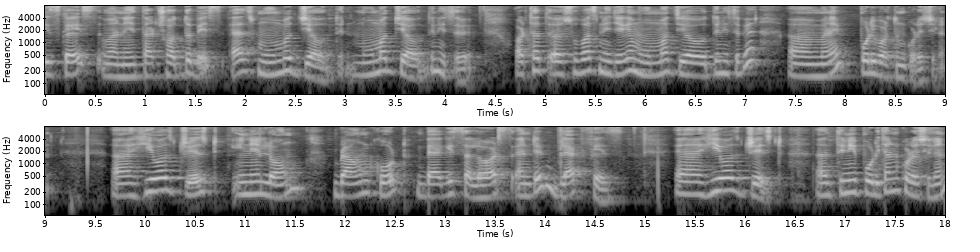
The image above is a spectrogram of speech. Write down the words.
ডিসগাইজ মানে তার ছদ্মবেশ অ্যাজ মোহাম্মদ জিয়াউদ্দিন মোহাম্মদ জিয়াউদ্দিন হিসেবে অর্থাৎ সুভাষ নিজেকে মোহাম্মদ জিয়াউদ্দিন হিসেবে মানে পরিবর্তন করেছিলেন he was dressed in a long brown coat baggy salwars and a black fez he was dressed তিনি পরিধান করেছিলেন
